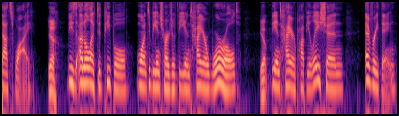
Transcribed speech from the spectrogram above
That's why. Yeah. These unelected people want to be in charge of the entire world, Yep. the entire population, everything.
